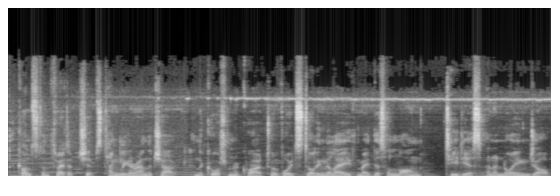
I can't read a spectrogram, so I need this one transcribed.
The constant threat of chips tangling around the chuck and the caution required to avoid stalling the lathe made this a long, tedious, and annoying job.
